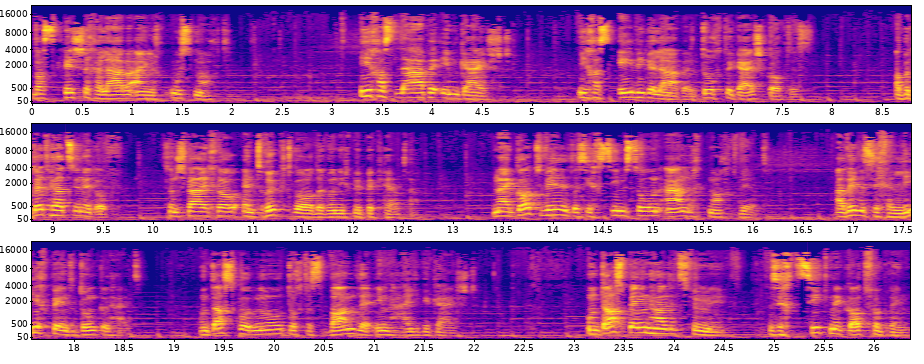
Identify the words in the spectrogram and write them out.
was das christliche Leben eigentlich ausmacht. Ich habe das Leben im Geist. Ich habe das ewige Leben durch den Geist Gottes. Aber dort hört es ja nicht auf. Sonst wäre ich auch entrückt worden, wenn ich mich bekehrt habe. Nein, Gott will, dass ich seinem Sohn ähnlich gemacht werde. Er will, dass ich ein Licht bin in der Dunkelheit. Und das geht nur durch das Wandeln im Heiligen Geist. Und das beinhaltet es für mich, dass ich Zeit mit Gott verbringe,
